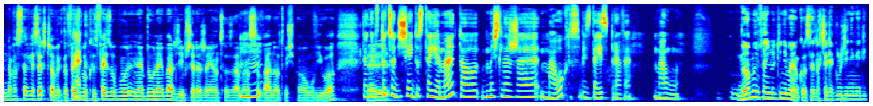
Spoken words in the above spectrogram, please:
E, na podstawie serczowych. No Facebook, tak. Facebook był, był, najbardziej przerażająco zaawansowany, mm -hmm. o tym się mało mówiło. Tak więc to, e, co dzisiaj dostajemy, to myślę, że mało kto sobie zdaje sprawę. Mało. No, moim zdaniem ludzie nie mają koncepcji. Dlaczego jak ludzie nie mieli,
